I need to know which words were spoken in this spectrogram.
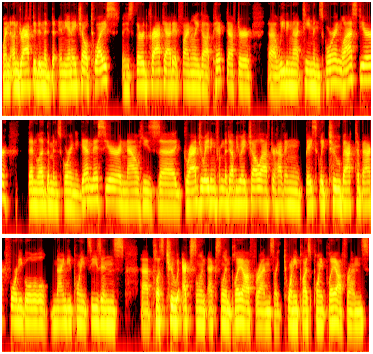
when undrafted in the in the NHL twice, his third crack at it finally got picked after uh, leading that team in scoring last year then led them in scoring again this year. And now he's uh, graduating from the WHL after having basically two back to back 40 goal, 90 point seasons, uh, plus two excellent, excellent playoff runs, like 20 plus point playoff runs.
